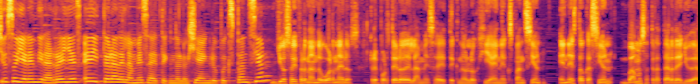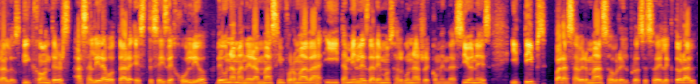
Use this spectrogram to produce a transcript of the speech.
Yo soy Erendira Reyes, editora de la Mesa de Tecnología en Grupo Expansión. Yo soy Fernando Guarneros, reportero de la Mesa de Tecnología en Expansión. En esta ocasión vamos a tratar de ayudar a los Geek Hunters a salir a votar este 6 de julio de una manera más informada y también les daremos algunas recomendaciones y tips para saber más sobre el proceso electoral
